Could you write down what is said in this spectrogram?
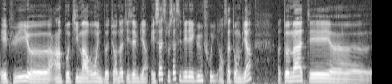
et puis euh, un potimarron, une butternut, ils aiment bien. Et ça, tout ça, c'est des légumes fruits. Alors ça tombe bien. Euh, tomates et, euh,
